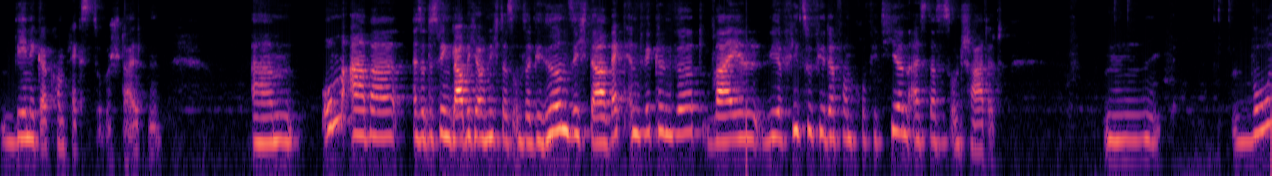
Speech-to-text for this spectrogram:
weniger komplex zu gestalten. Ähm, um aber, also deswegen glaube ich auch nicht, dass unser Gehirn sich da wegentwickeln wird, weil wir viel zu viel davon profitieren, als dass es uns schadet. Mm, wo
